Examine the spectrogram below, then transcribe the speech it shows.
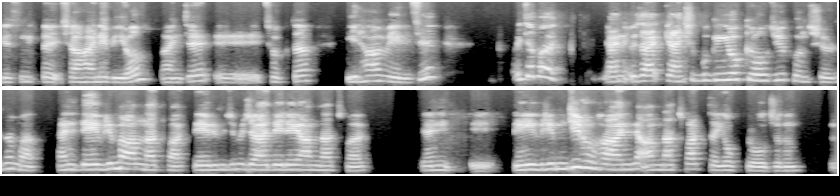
Kesinlikle şahane bir yol. Bence e, çok da ilham verici. Acaba yani özellikle yani şimdi bugün yok yolcuyu konuşuyoruz ama hani devrimi anlatmak, devrimci mücadeleyi anlatmak, yani e, devrimci ruh halini anlatmak da yok yolcunun e,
